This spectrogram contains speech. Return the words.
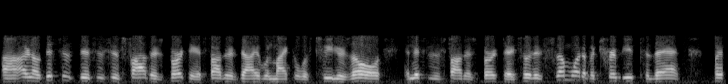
Uh, or no, this is this is his father's birthday. His father died when Michael was two years old, and this is his father's birthday. So it is somewhat of a tribute to that, but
